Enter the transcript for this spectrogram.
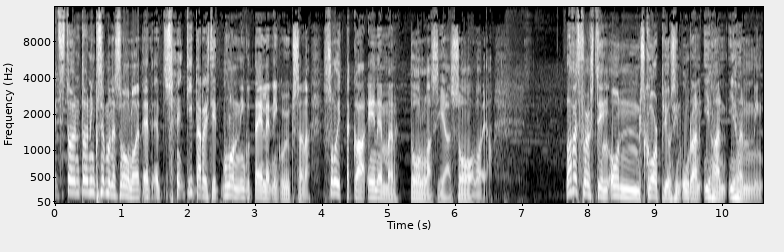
Et toi, toi on niinku semmoinen soolo, että et, et, kitaristit, mulla on niinku teille niinku yksi sana. Soittakaa enemmän tollasia sooloja. Love at First Thing on Scorpionsin uran ihan, ihan niin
